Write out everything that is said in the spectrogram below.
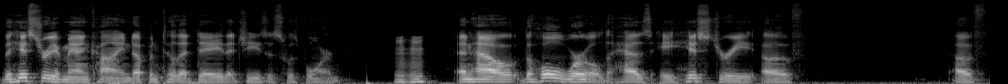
the history of mankind up until that day that Jesus was born, Mm-hmm. and how the whole world has a history of of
